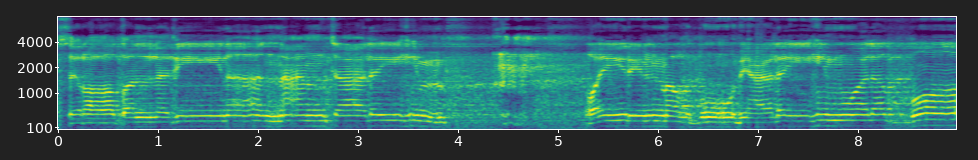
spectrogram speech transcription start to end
صراط الذين أنعمت عليهم غير المغضوب عليهم ولا الضالين.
